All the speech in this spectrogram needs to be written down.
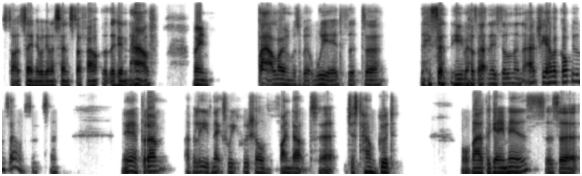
started saying they were going to send stuff out that they didn't have. I mean, that alone was a bit weird that uh, they sent the emails out and they still didn't actually have a copy themselves. It's, uh, yeah, but um, I believe next week we shall find out uh, just how good or bad the game is. As uh,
